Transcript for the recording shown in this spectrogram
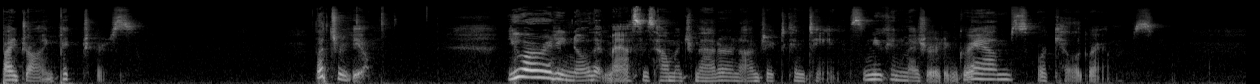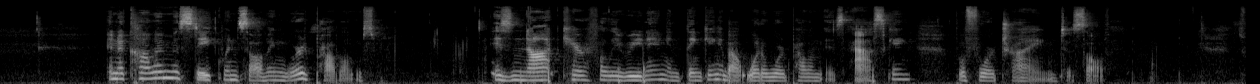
by drawing pictures. Let's review. You already know that mass is how much matter an object contains, and you can measure it in grams or kilograms. And a common mistake when solving word problems is not carefully reading and thinking about what a word problem is asking before trying to solve it. So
